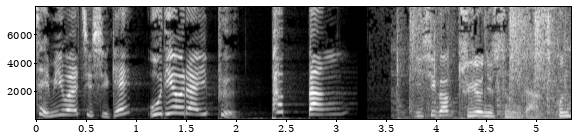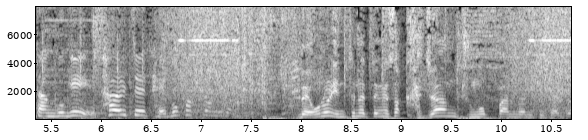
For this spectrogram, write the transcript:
재미와 지식의 audio life 팟빵 이 시각 주요 뉴스입니다. 군 당국이 사흘째 대북 확성기. 네, 오늘 인터넷 등에서 가장 주목받는 기사죠.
